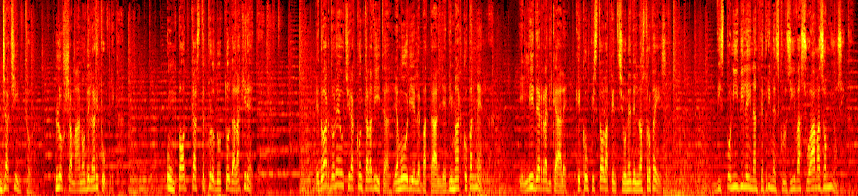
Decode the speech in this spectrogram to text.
Giacinto, lo sciamano della Repubblica. Un podcast prodotto da Lucky Red. Edoardo Leo ci racconta la vita, gli amori e le battaglie di Marco Pannella, il leader radicale che conquistò l'attenzione del nostro paese. Disponibile in anteprima esclusiva su Amazon Music.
